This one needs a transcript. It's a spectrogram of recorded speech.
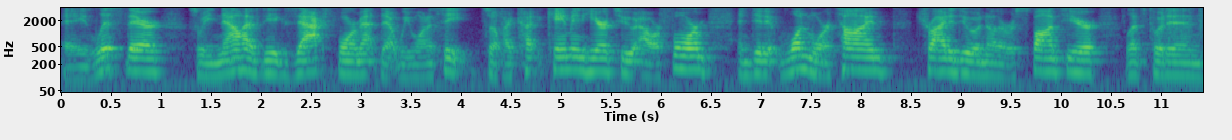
a list there. So we now have the exact format that we want to see. So if I came in here to our form and did it one more time, try to do another response here. Let's put in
